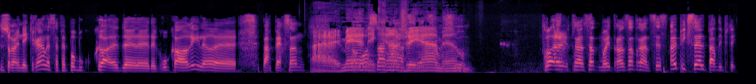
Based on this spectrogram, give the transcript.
sur un écran. Là, ça fait pas beaucoup de, de gros carrés là, euh, par personne. Hey, man, va écran 137 géant, man. Zoom. 3, euh, 37, oui, 336, un pixel par député.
